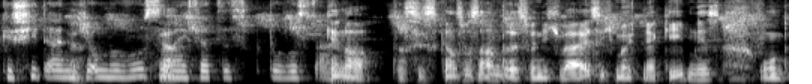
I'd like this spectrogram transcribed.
geschieht eigentlich Ja. unbewusst, Ja. sondern ich setze es bewusst ein. Genau, das ist ganz was anderes. Wenn ich weiß, ich möchte ein Ergebnis und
